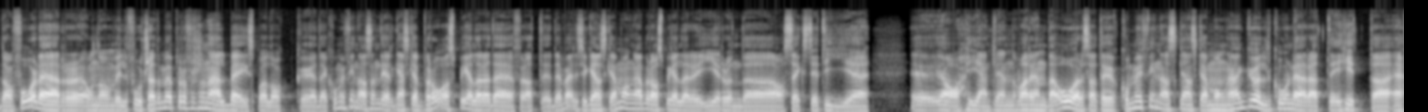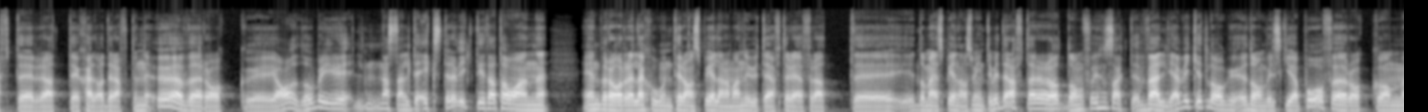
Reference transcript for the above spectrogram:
de får där om de vill fortsätta med professionell baseball och det kommer finnas en del ganska bra spelare där för att det väljs ju ganska många bra spelare i runda ja, 6-10 Eh, ja, egentligen varenda år, så att det kommer finnas ganska många guldkorn där att hitta efter att själva draften är över. Och eh, ja, då blir det nästan lite extra viktigt att ha en, en bra relation till de spelarna man är ute efter det för att eh, de här spelarna som inte blir draftade, de får ju som sagt välja vilket lag de vill skriva på för. Och om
